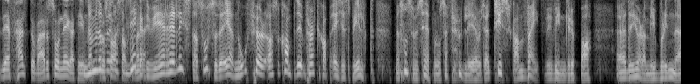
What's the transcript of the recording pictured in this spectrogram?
Det er fælt å være så negativ. Nei, men det, altså, negativ, Vi er realister sånn som det er nå. Før, altså, kampen, første kamp er ikke spilt, men sånn som vi ser på nå, selvfølgelig er det ikke Tyskland vet vi vinner gruppa. Det gjør de i blinde.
